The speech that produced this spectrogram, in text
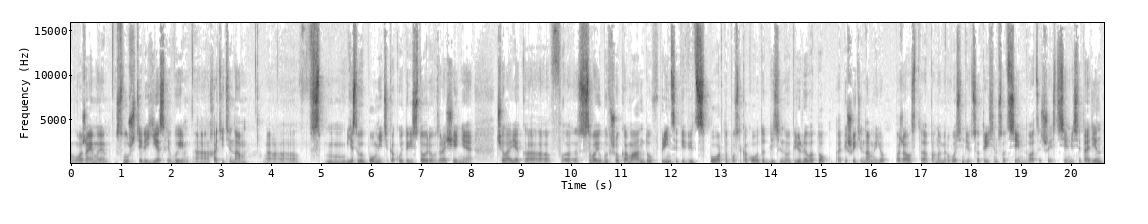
уважаемые слушатели, если вы а, хотите нам, если вы помните какую-то историю возвращения человека в свою бывшую команду, в принципе, вид спорта после какого-то длительного перерыва, то опишите нам ее, пожалуйста, по номеру 8 903 707 26 71,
